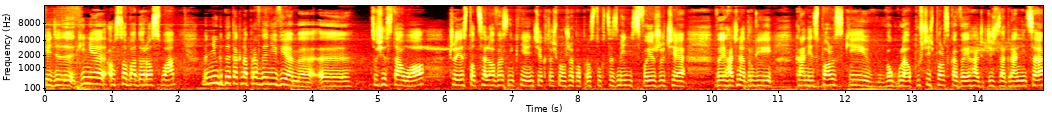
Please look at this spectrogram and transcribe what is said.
Kiedy ginie osoba dorosła, my nigdy tak naprawdę nie wiemy, y, co się stało, czy jest to celowe zniknięcie, ktoś może po prostu chce zmienić swoje życie, wyjechać na drugi kraniec Polski, w ogóle opuścić Polskę, wyjechać gdzieś za granicę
